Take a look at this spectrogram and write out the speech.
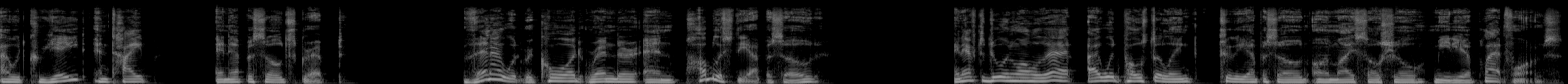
I would create and type an episode script. Then I would record, render, and publish the episode. And after doing all of that, I would post a link to the episode on my social media platforms.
